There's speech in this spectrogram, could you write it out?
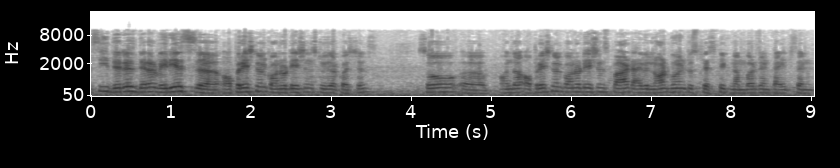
see, there is there are various uh, operational connotations to your questions. So, uh, on the operational connotations part, I will not go into specific numbers and types and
